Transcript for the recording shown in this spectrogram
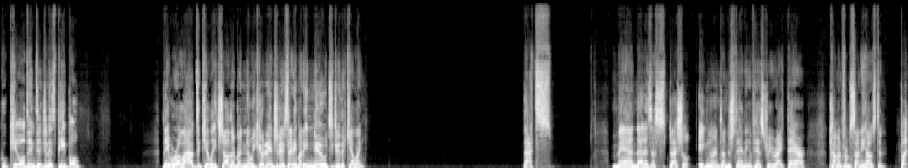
who killed indigenous people. They were allowed to kill each other, but no, we couldn't introduce anybody new to do the killing. That's, man, that is a special, ignorant understanding of history right there, coming from Sunny Hostin. But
